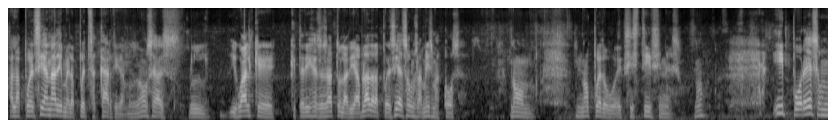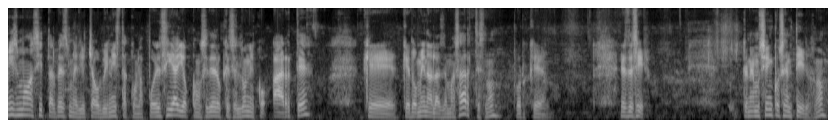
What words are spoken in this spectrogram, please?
a la poesía nadie me la puede sacar, digamos, ¿no? O sea, es igual que, que te dije hace rato, la diablada, la poesía somos la misma cosa. No, no puedo existir sin eso, ¿no? Y por eso mismo, así tal vez medio chauvinista con la poesía, yo considero que es el único arte que, que domina las demás artes, ¿no? Porque, es decir, tenemos cinco sentidos, ¿no?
